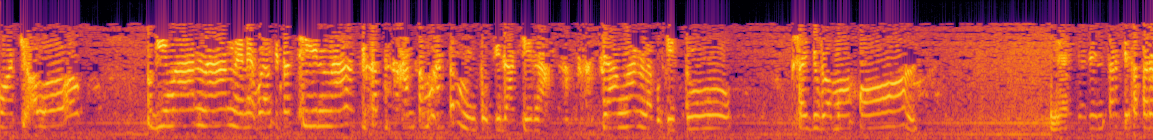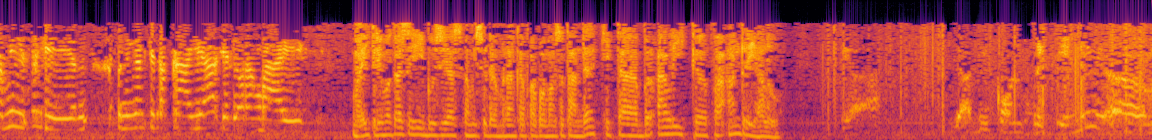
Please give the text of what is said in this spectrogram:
Masya Allah. Bagaimana nenek moyang kita Cina kita hantem-hantem itu tidak Cina. Janganlah begitu saya juga mohon ya jadi ntar kita pada miskin mendingan kita kaya jadi orang baik Baik, terima kasih Ibu Sias. Kami sudah menangkap apa maksud Anda. Kita beralih ke Pak Andri. Halo. Ya, jadi konflik ini em,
